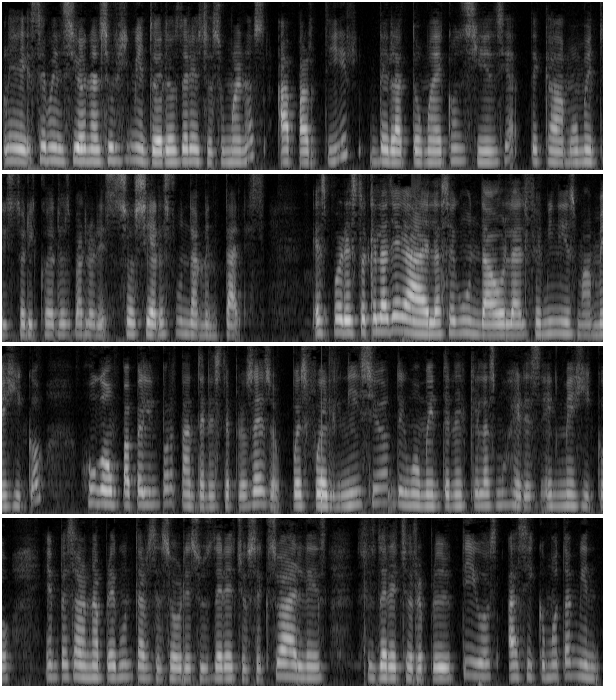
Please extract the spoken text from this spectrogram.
eh, se menciona el surgimiento de los derechos humanos a partir de la toma de conciencia de cada momento histórico de los valores sociales fundamentales. Es por esto que la llegada de la segunda ola del feminismo a México jugó un papel importante en este proceso, pues fue el inicio de un momento en el que las mujeres en México empezaron a preguntarse sobre sus derechos sexuales, sus derechos reproductivos, así como también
